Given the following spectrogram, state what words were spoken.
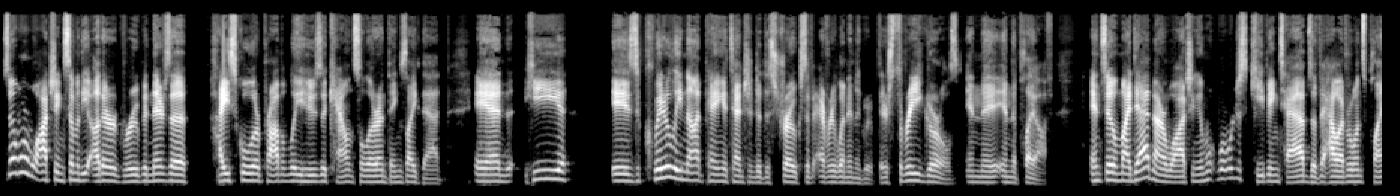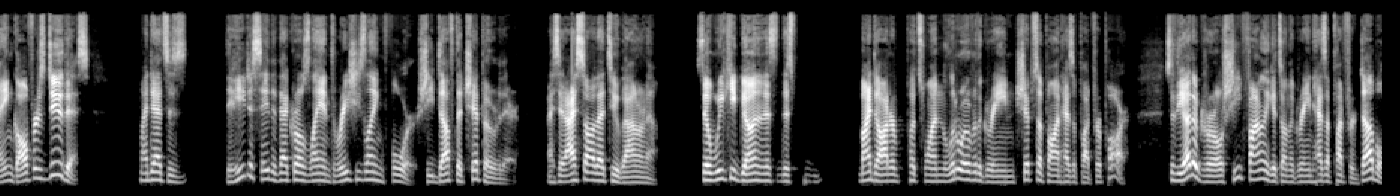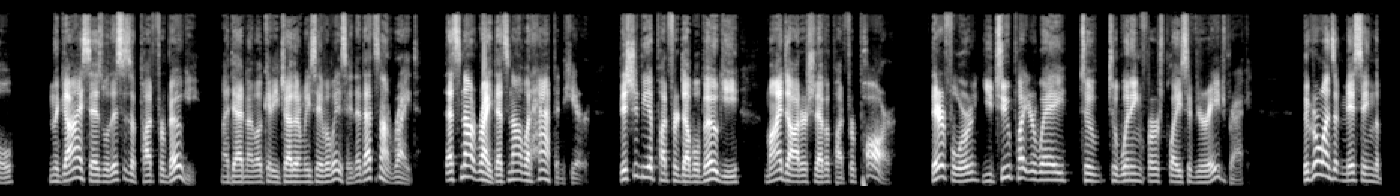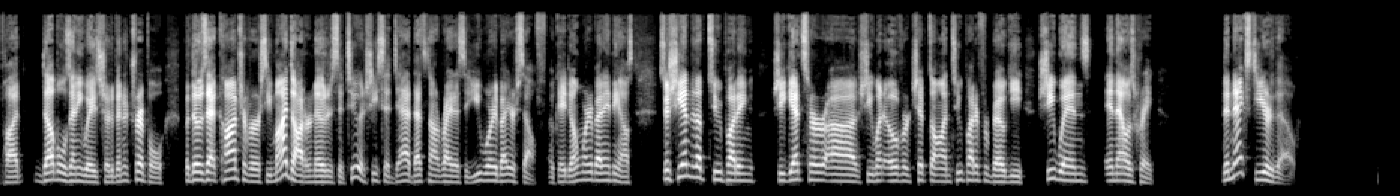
So we're watching some of the other group, and there's a high schooler probably who's a counselor and things like that. And he is clearly not paying attention to the strokes of everyone in the group. There's three girls in the in the playoff. And so my dad and I are watching and we're, just keeping tabs of how everyone's playing. Golfers do this. My dad says, Did he just say that that girl's laying three? She's laying four. She duffed the chip over there. I said, I saw that too, but I don't know. So we keep going. And this, this, my daughter puts one a little over the green, chips up on, has a putt for par. So the other girl, she finally gets on the green, has a putt for double. And the guy says, Well, this is a putt for bogey. My dad and I look at each other and we say, Well, wait a second, that's not right. That's not right. That's not what happened here. This should be a putt for double bogey. My daughter should have a putt for par. Therefore, you two putt your way to, to winning first place of your age bracket. The girl ends up missing the putt. Doubles, anyways, should have been a triple. But there was that controversy. My daughter noticed it too. And she said, Dad, that's not right. I said, You worry about yourself. Okay. Don't worry about anything else. So she ended up two putting. She gets her, uh, she went over, chipped on, two putted for bogey. She wins, and that was great. The next year, though,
